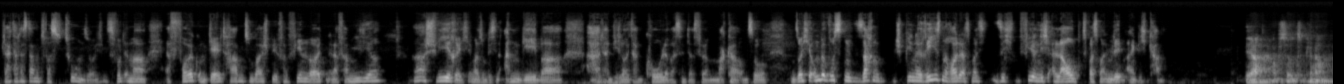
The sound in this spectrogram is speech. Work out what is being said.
vielleicht hat das damit was zu tun. So, es wird immer Erfolg und Geld haben, zum Beispiel von vielen Leuten in der Familie ah, schwierig, immer so ein bisschen Angeber, ah, dann die Leute haben Kohle, was sind das für Macker und so. Und solche unbewussten Sachen spielen eine Riesenrolle, dass man sich viel nicht erlaubt, was man im Leben eigentlich kann. Ja, absolut, genau.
